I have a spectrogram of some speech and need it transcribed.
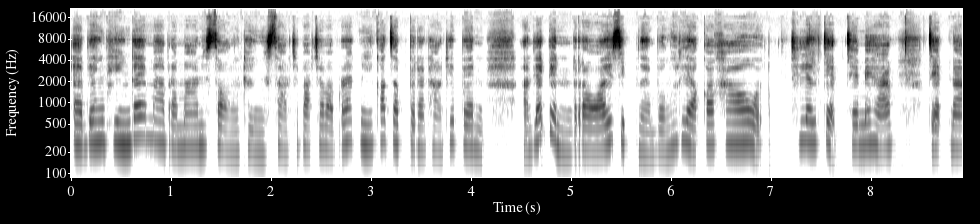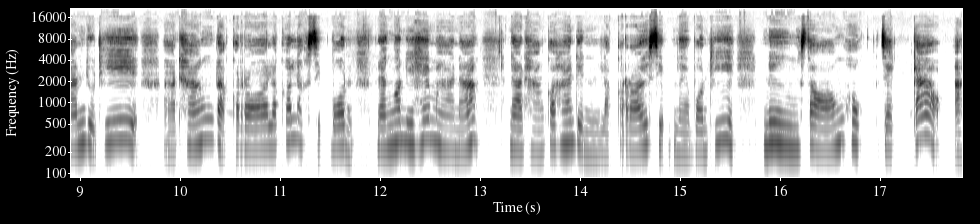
แอบยังพิงได้มาประมาณ 2-3ถึง3ฉบับฉบับแรกนี้ก็จะเป็นทางที่เป็นอันเลขเด่นร้อยสิบหน่วยบนที่แล้วก็เข้าที่เลขเจ็ดใช่ไหมคะเจ็ดนั้นอยู่ที่ทั้งหลักร้อยแล้วก็หลักสิบบนและงวดนี้ให้มานะแนวทางก็ให้เด่นหลักร้อยสิบหน่วยบนที่หนึ่งสองหกเจ็ดเก้าอะ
